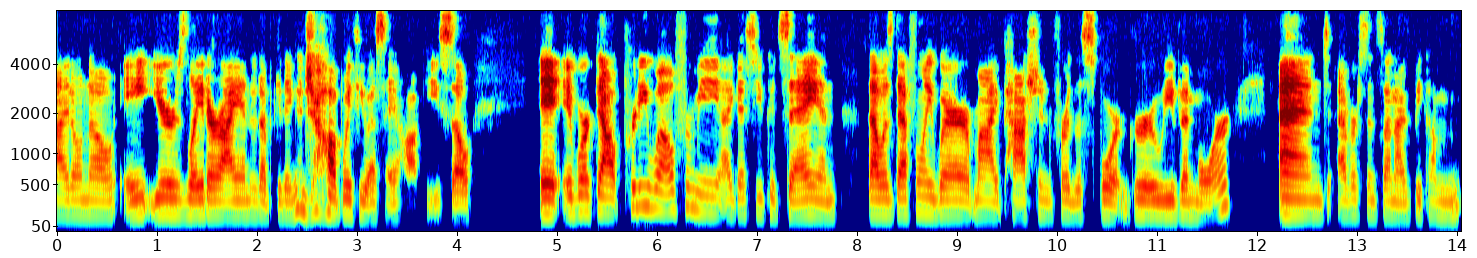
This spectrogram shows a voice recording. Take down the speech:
I don't know, 8 years later I ended up getting a job with USA Hockey. So it, it worked out pretty well for me, I guess you could say, and that was definitely where my passion for the sport grew even more. And ever since then i've become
